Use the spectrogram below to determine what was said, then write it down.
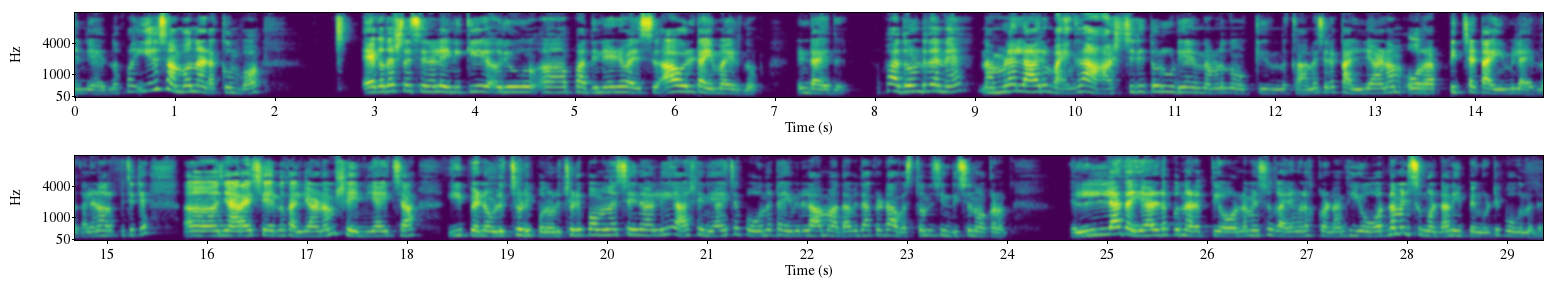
തന്നെയായിരുന്നു. അപ്പൊ ഈ ഒരു സംഭവം നടക്കുമ്പോൾ ഏകദേശം വെച്ചാൽ എനിക്ക് ഒരു പതിനേഴ് വയസ്സ് ആ ഒരു ടൈമായിരുന്നു ഉണ്ടായത്. അപ്പൊ അതുകൊണ്ട് തന്നെ നമ്മളെല്ലാവരും ഭയങ്കര ആശ്ചര്യത്തോടു കൂടിയായിരുന്നു നമ്മൾ നോക്കിയിരുന്നത്. കാരണം വെച്ചാൽ കല്യാണം ഉറപ്പിച്ച ടൈമിലായിരുന്നു കല്യാണം ഉറപ്പിച്ചിട്ട് ഞായറാഴ്ചയായിരുന്നു കല്യാണം. ശനിയാഴ്ച ഈ പെണ്ണ് ഒളിച്ചോടി പോകുന്നു ഒളിച്ചോടി പോകുമ്പോൾ വെച്ച് കഴിഞ്ഞാൽ ആ ശനിയാഴ്ച പോകുന്ന ടൈമിലുള്ള ആ മാതാപിതാക്കളുടെ അവസ്ഥ ഒന്ന് ചിന്തിച്ചു നോക്കണം. എല്ലാ തയ്യാറെടുപ്പും നടത്തി ഓർണമെന്റ്സും കാര്യങ്ങളൊക്കെ കൊണ്ടാന്ന് ഈ ഓർണമെന്റ്സും കൊണ്ടാണ് ഈ പെൺകുട്ടി പോകുന്നത്.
